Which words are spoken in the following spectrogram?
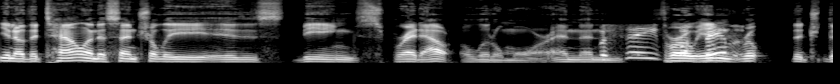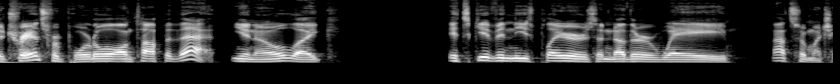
you know, the talent essentially is being spread out a little more, and then see, throw in real- the the transfer portal on top of that. You know, like it's given these players another way, not so much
